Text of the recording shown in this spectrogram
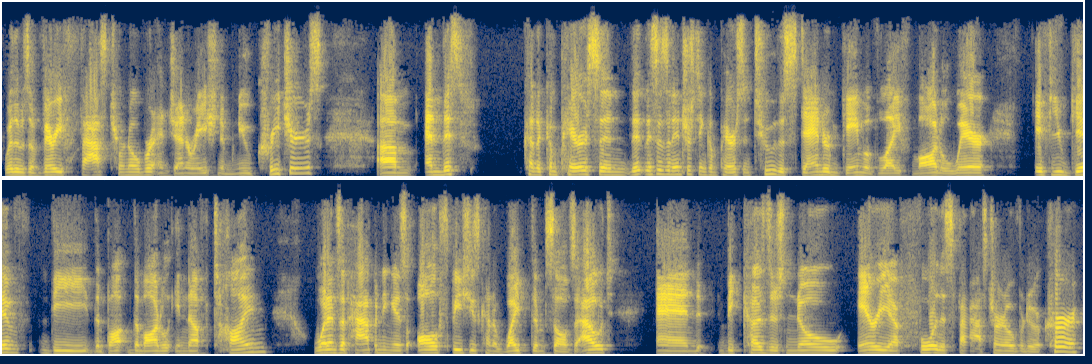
where there was a very fast turnover and generation of new creatures. Um, and this kind of comparison, this is an interesting comparison to the standard game of life model, where if you give the the, the model enough time, what ends up happening is all species kind of wipe themselves out. And because there's no area for this fast turnover to occur,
